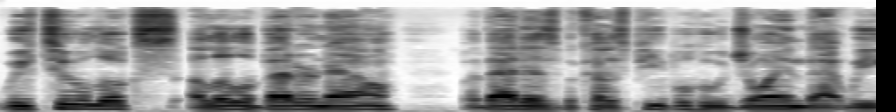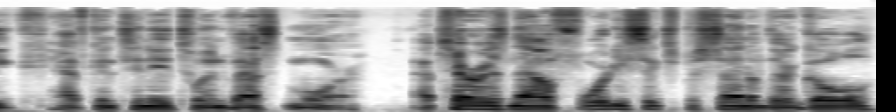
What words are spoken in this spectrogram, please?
Week 2 looks a little better now, but that is because people who joined that week have continued to invest more. Aptera is now 46% of their goal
